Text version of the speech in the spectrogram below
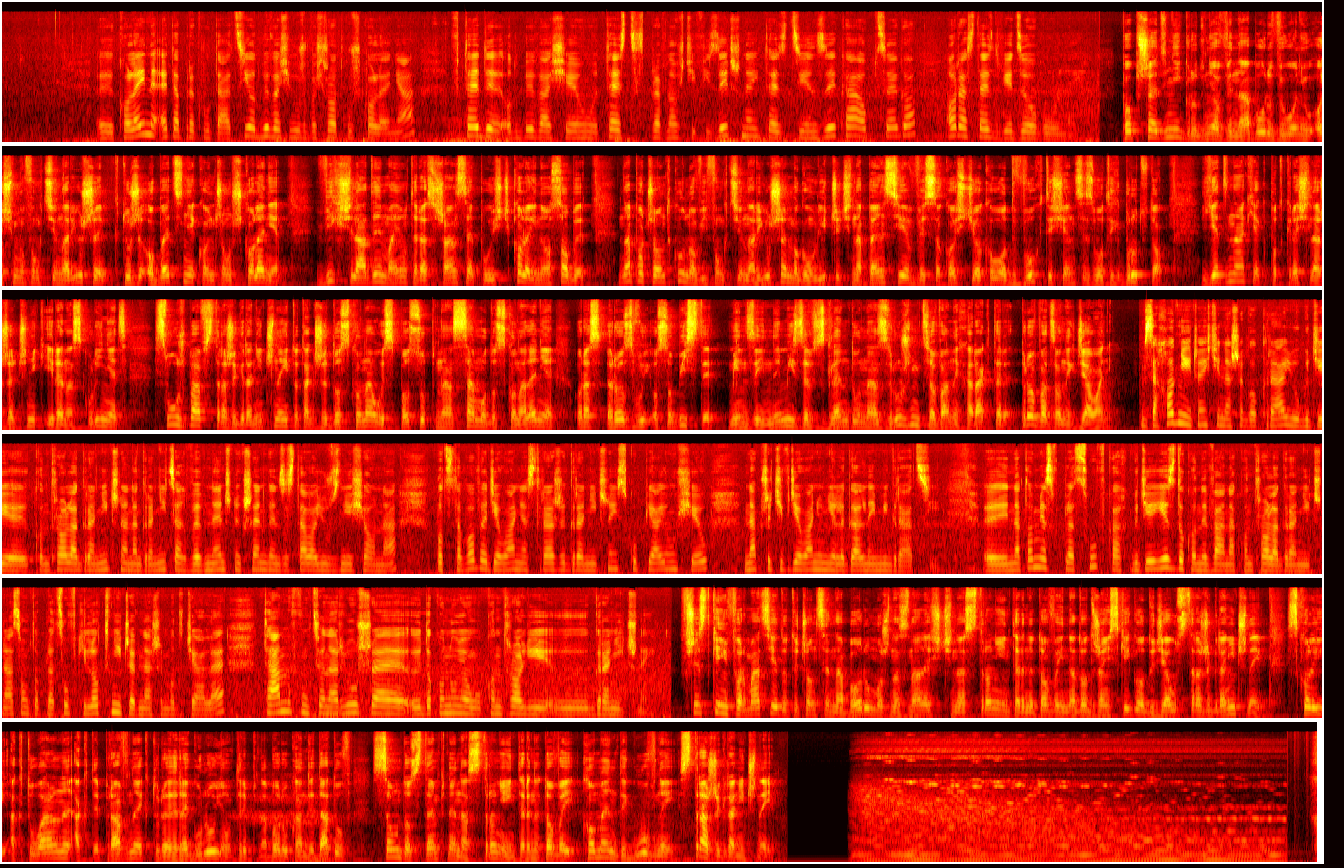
Kolejny etap rekrutacji odbywa się już w ośrodku szkolenia. Wtedy odbywa się test sprawności fizycznej, test z języka obcego oraz test wiedzy ogólnej. Poprzedni grudniowy nabór wyłonił ośmiu funkcjonariuszy, którzy obecnie kończą szkolenie. W ich ślady mają teraz szansę pójść kolejne osoby. Na początku nowi funkcjonariusze mogą liczyć na pensję w wysokości około 2000 zł brutto. Jednak, jak podkreśla rzecznik Irena Skuliniec, służba w Straży Granicznej to także doskonały sposób na samodoskonalenie oraz rozwój osobisty, m.in. ze względu na zróżnicowany charakter prowadzonych działań. W zachodniej części naszego kraju, gdzie kontrola graniczna na granicach wewnętrznych Schengen została już zniesiona, podstawowe działania Straży Granicznej skupiają się na przeciwdziałaniu nielegalnej migracji. Y, natomiast w placówkach, gdzie jest dokonywana kontrola graniczna, są to placówki lotnicze w naszym oddziale, tam funkcjonariusze y, dokonują kontroli y, granicznej. Wszystkie informacje dotyczące naboru można znaleźć na stronie internetowej Nadodrzańskiego Oddziału Straży Granicznej. Z kolei aktualne akty prawne, które regulują tryb naboru kandydatów są dostępne na stronie internetowej Komendy Głównej Straży Granicznej.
